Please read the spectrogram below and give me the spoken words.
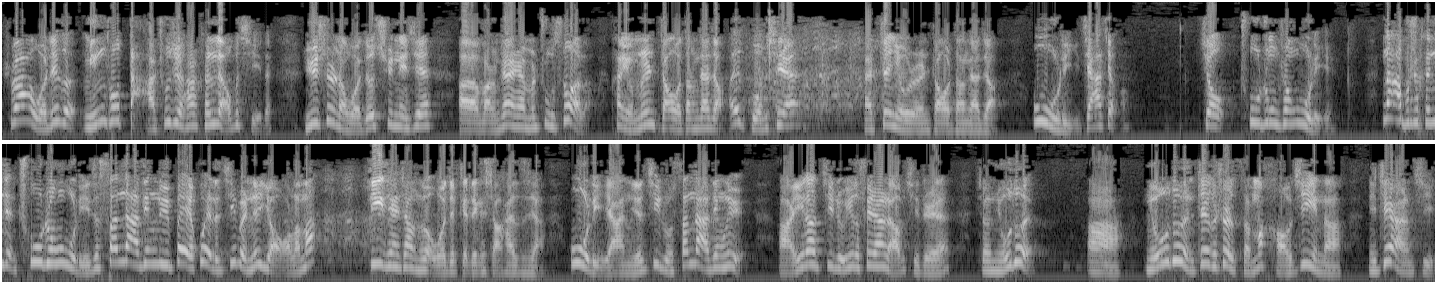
是吧？我这个名头打出去还是很了不起的。于是呢，我就去那些呃网站上面注册了，看有没有人找我当家教。哎，果不其然，还真有人找我当家教，物理家教。教初中生物理，那不是很简？初中物理这三大定律背会了，基本就有了吗？第一天上课，我就给这个小孩子讲物理呀，你就记住三大定律啊，一定要记住一个非常了不起的人，叫牛顿啊。牛顿这个事儿怎么好记呢？你这样记，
